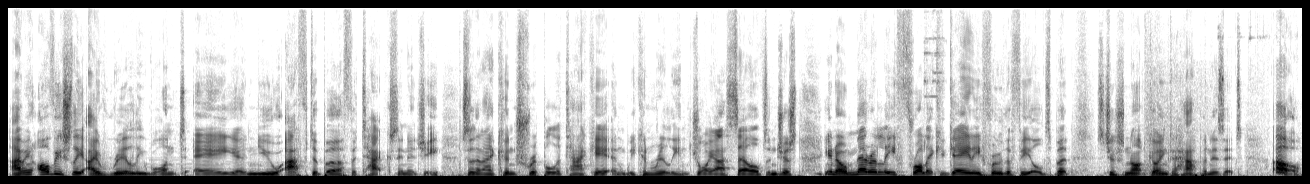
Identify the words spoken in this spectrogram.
I mean, obviously, I really want a new afterbirth attack synergy, so then I can triple attack it and we can really enjoy ourselves and just, you know, merrily frolic gaily through the fields, but it's just not going to happen, is it? Oh,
